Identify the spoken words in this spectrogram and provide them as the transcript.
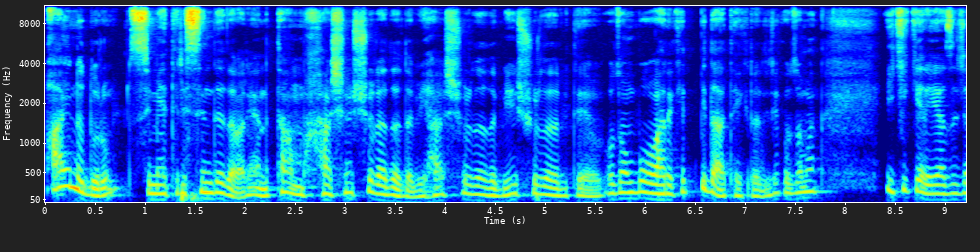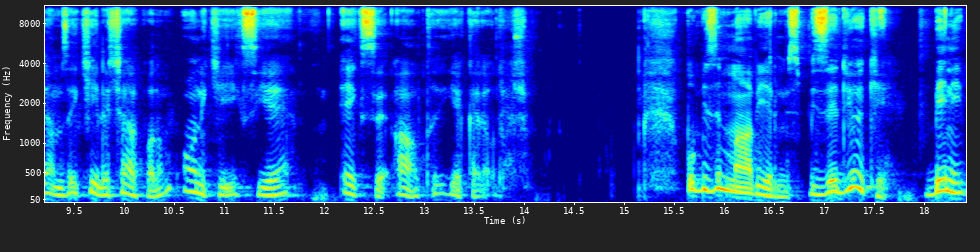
Aynı durum simetrisinde de var. Yani tam h'ın şurada da bir h, şurada da bir, şurada da bir t var. O zaman bu hareket bir daha tekrar edecek. O zaman iki kere yazacağımızda 2 ile çarpalım. 12xy eksi 6 y kare oluyor. Bu bizim mavi yerimiz. Bize diyor ki beni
